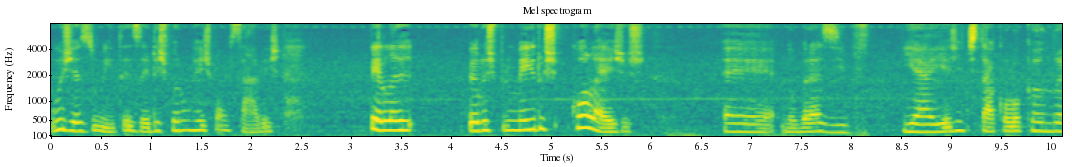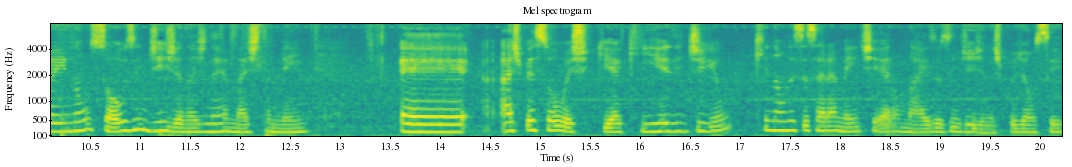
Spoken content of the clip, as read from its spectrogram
os jesuítas eles foram responsáveis pela, pelos primeiros colégios é, no Brasil. E aí a gente está colocando aí não só os indígenas, né, mas também é, as pessoas que aqui residiam, que não necessariamente eram mais os indígenas, podiam ser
